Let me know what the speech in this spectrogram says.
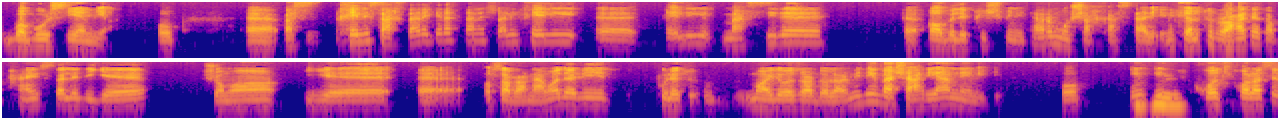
با بورسیه میاد. خب بس خیلی سختره گرفتنش ولی خیلی خیلی مسیر قابل پیش بینی تر و مشخص تری یعنی خیالتون راحته تا پنج سال دیگه شما یه استاد راهنما دارید پول ماهی 2000 دلار میدیم و شهری هم نمی‌دید. خب این این خود خلاصه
